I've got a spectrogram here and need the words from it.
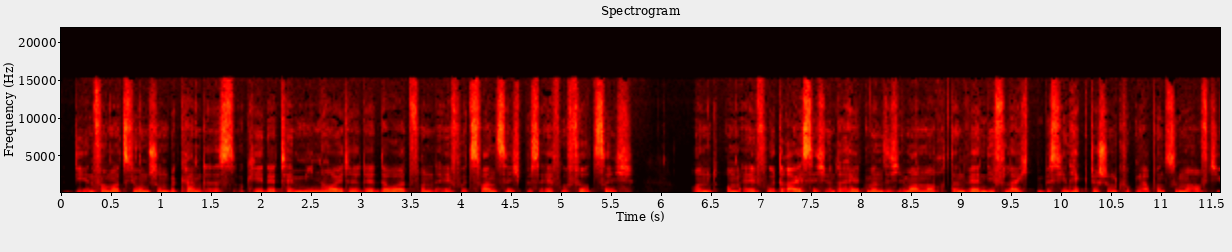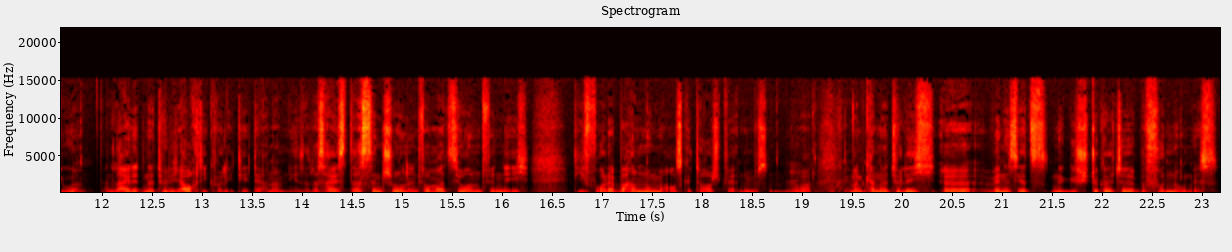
die Information schon bekannt ist, okay, der Termin heute, der dauert von 11.20 Uhr bis 11.40 Uhr und um 11.30 Uhr unterhält man sich immer noch, dann werden die vielleicht ein bisschen hektisch und gucken ab und zu mal auf die Uhr. Dann leidet natürlich auch die Qualität der Anamnese. Das heißt, das sind schon Informationen, finde ich, die vor der Behandlung mal ausgetauscht werden müssen. Mhm, Aber okay. man kann natürlich, äh, wenn es jetzt eine gestückelte Befundung ist,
